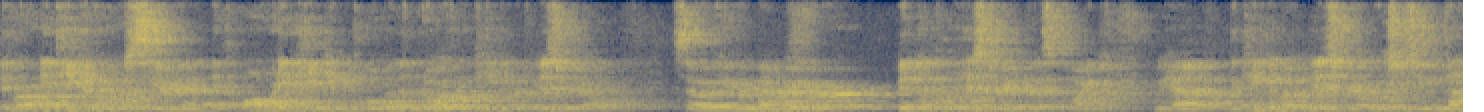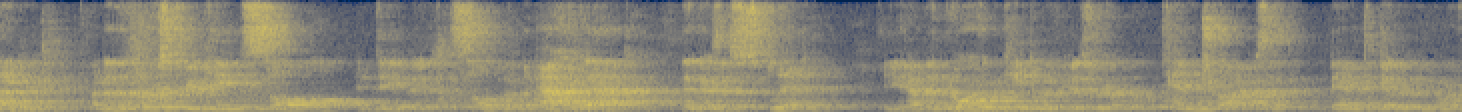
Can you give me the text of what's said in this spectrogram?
They've already taken over Syria, they've already taken over the northern kingdom of Israel. So, if you remember your biblical history at this point, we have the kingdom of Israel, which is united under the first three kings, Saul and David and Solomon. But after that, then there's a split. And you have the northern kingdom of Israel, with ten tribes that band together in the north.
